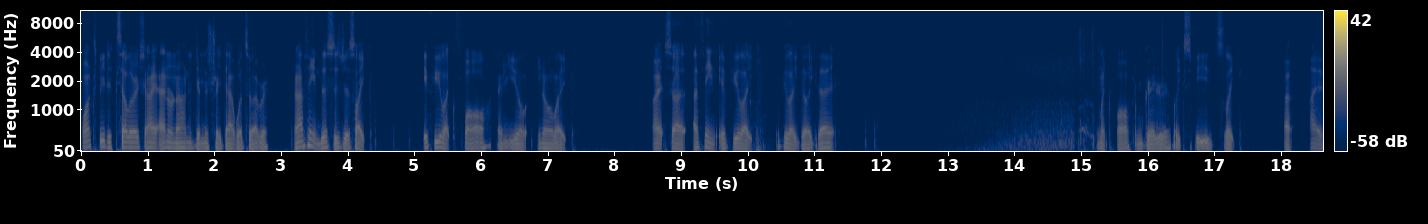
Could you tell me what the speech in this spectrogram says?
Walk speed acceleration. I I don't know how to demonstrate that whatsoever. And I think this is just like, if you like fall and you you know like. All right, so I, I think if you like if you like go like that. like fall from greater like speeds like I I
